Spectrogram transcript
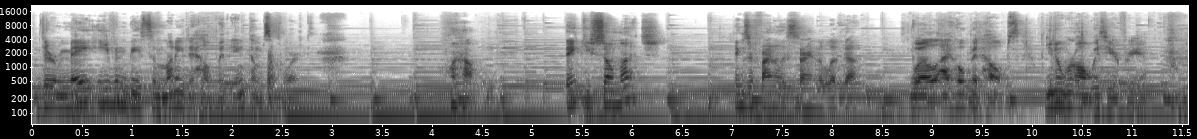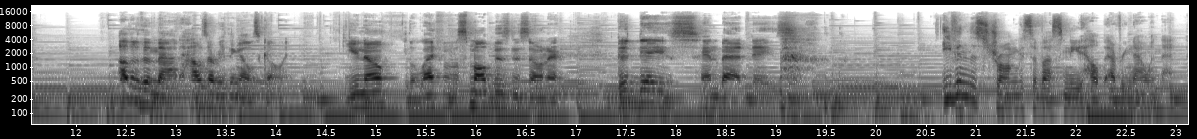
There may even be some money to help with income support. Wow. Thank you so much. Things are finally starting to look up. Well, I hope it helps. You know, we're always here for you. Other than that, how's everything else going? You know, the life of a small business owner. Good days and bad days. Even the strongest of us need help every now and then.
